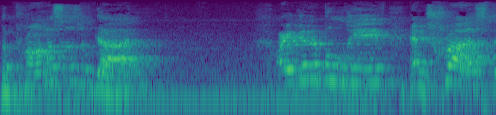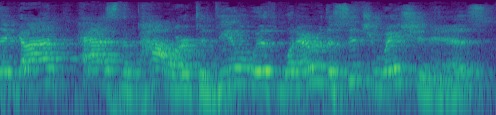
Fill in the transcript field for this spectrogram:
the promises of God? Are you going to believe and trust that God has the power to deal with whatever the situation is?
